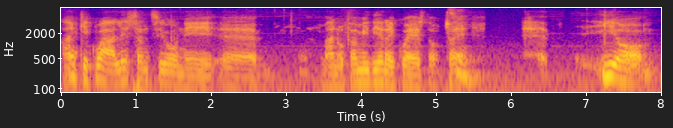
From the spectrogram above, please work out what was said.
anche qua le sanzioni, eh, Manu, fammi dire questo, cioè sì. eh, io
